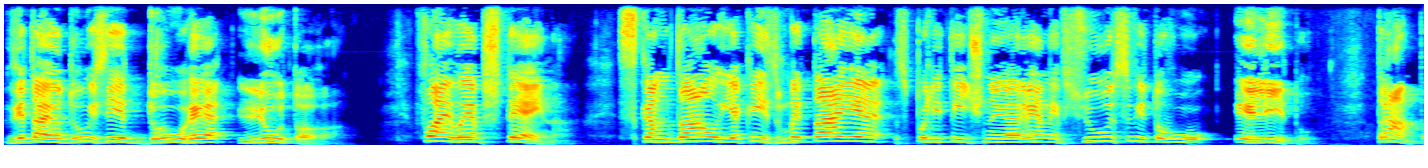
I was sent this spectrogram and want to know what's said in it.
Вітаю, друзі, 2 лютого. Файли Епштейна. Скандал, який зметає з політичної арени всю світову еліту. Трамп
